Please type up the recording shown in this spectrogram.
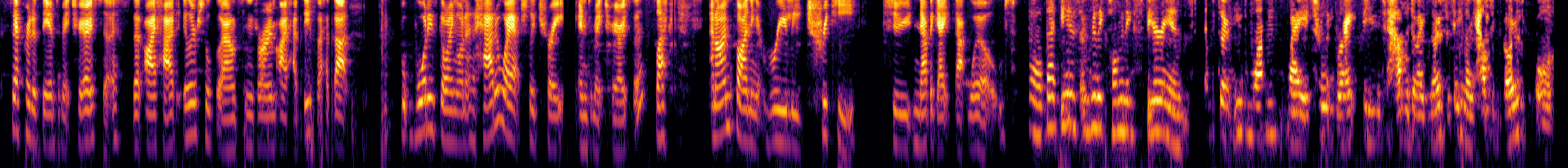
separate of the endometriosis that I had irritable bowel syndrome, I had this, I had that. But what is going on and how do I actually treat endometriosis? Like, and I'm finding it really tricky to navigate that world. Oh, that is a really common experience. And so, in one way, it's really great for you to have the diagnosis, even though you have to go through all of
